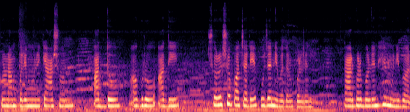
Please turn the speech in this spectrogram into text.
প্রণাম করে মুনিকে আসন, পাদ্য অঘ্র আদি, ষোড়শোপচারে পূজা নিবেদন করলেন। তারপর বললেন, হে মুনিবর,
